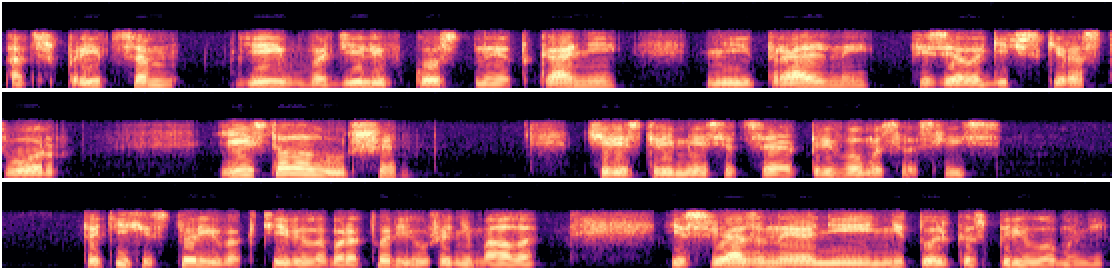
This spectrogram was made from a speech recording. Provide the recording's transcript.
от шприца ей вводили в костные ткани нейтральный физиологический раствор. Ей стало лучше. Через три месяца переломы срослись. Таких историй в активе лаборатории уже немало, и связаны они не только с переломами.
